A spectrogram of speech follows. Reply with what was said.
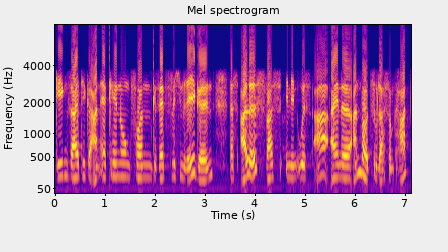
gegenseitige Anerkennung von gesetzlichen Regeln, dass alles, was in den USA eine Anbauzulassung hat,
